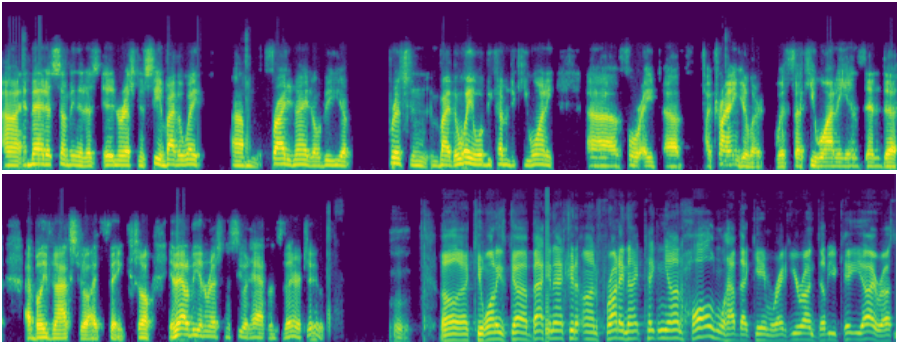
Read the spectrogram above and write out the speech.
uh, and that is something that is interesting to see. And by the way, um, Friday night it'll be uh, Princeton. And by the way, we'll be coming to uh, for a uh, a triangular with uh, Kewanee and, and uh, I believe Knoxville. I think so. Yeah, that'll be interesting to see what happens there too. Mm. Well, uh, got back in action on Friday night, taking on Hall, and we'll have that game right here on WKEI, Russ.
